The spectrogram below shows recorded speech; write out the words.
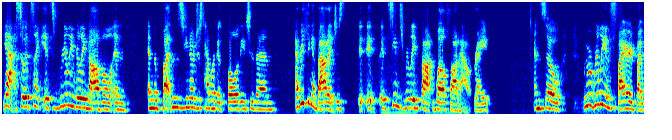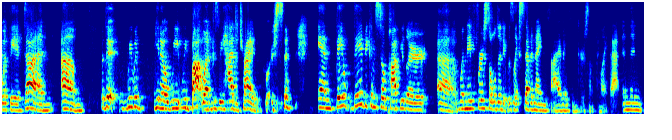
Yeah so it's like it's really really novel and and the buttons you know just have like a quality to them everything about it just it, it, it seems really thought well thought out right? And so we were really inspired by what they had done um, but that we would you know we, we bought one because we had to try it of course. And they they had become so popular uh, when they first sold it it was like 7.95 i think or something like that. And then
